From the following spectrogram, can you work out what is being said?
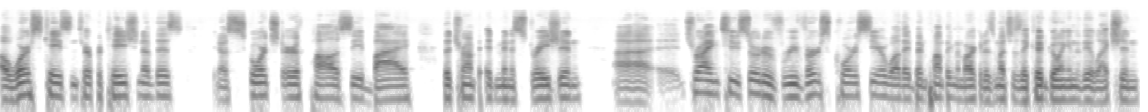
a worst case interpretation of this you know scorched earth policy by the Trump administration, uh, trying to sort of reverse course here while they've been pumping the market as much as they could going into the election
